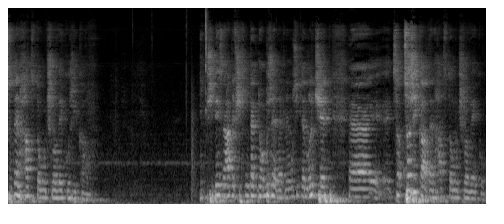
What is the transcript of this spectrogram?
Co ten had tomu člověku říkal? Příběh znáte všichni tak dobře, tak nemusíte mlčet. Eh, co, co říkal ten had tomu člověku?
